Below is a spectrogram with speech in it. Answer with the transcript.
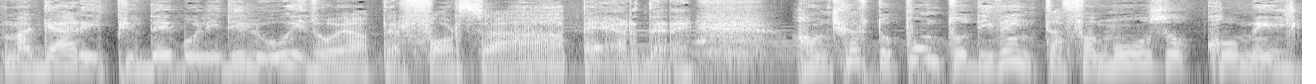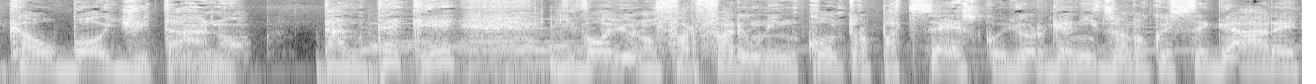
magari più deboli di lui, doveva per forza perdere. A un certo punto diventa famoso come il cowboy gitano. Tant'è che gli vogliono far fare un incontro pazzesco, gli organizzano queste gare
